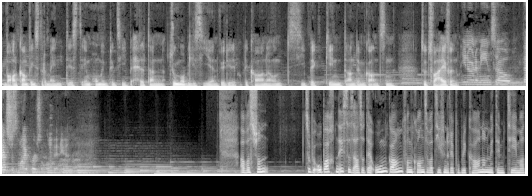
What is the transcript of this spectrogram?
Wahlkampfinstrument, ist, um im Prinzip Eltern zu mobilisieren für die Republikaner und sie beginnt an dem Ganzen zu zweifeln. You know what I mean? So that's just my personal opinion. Aber was schon zu beobachten ist, dass also der Umgang von konservativen Republikanern mit dem Thema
